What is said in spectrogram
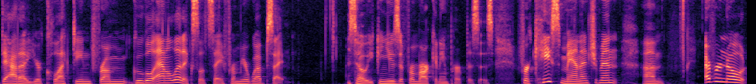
data you're collecting from Google Analytics, let's say, from your website? So you can use it for marketing purposes. For case management, um, Evernote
